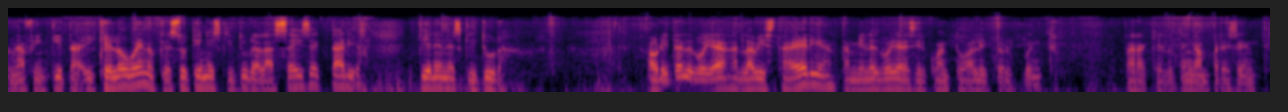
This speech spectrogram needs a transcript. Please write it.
una finquita. Y que lo bueno, que esto tiene escritura. Las 6 hectáreas tienen escritura. Ahorita les voy a dejar la vista aérea. También les voy a decir cuánto vale todo el cuento. Para que lo tengan presente.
